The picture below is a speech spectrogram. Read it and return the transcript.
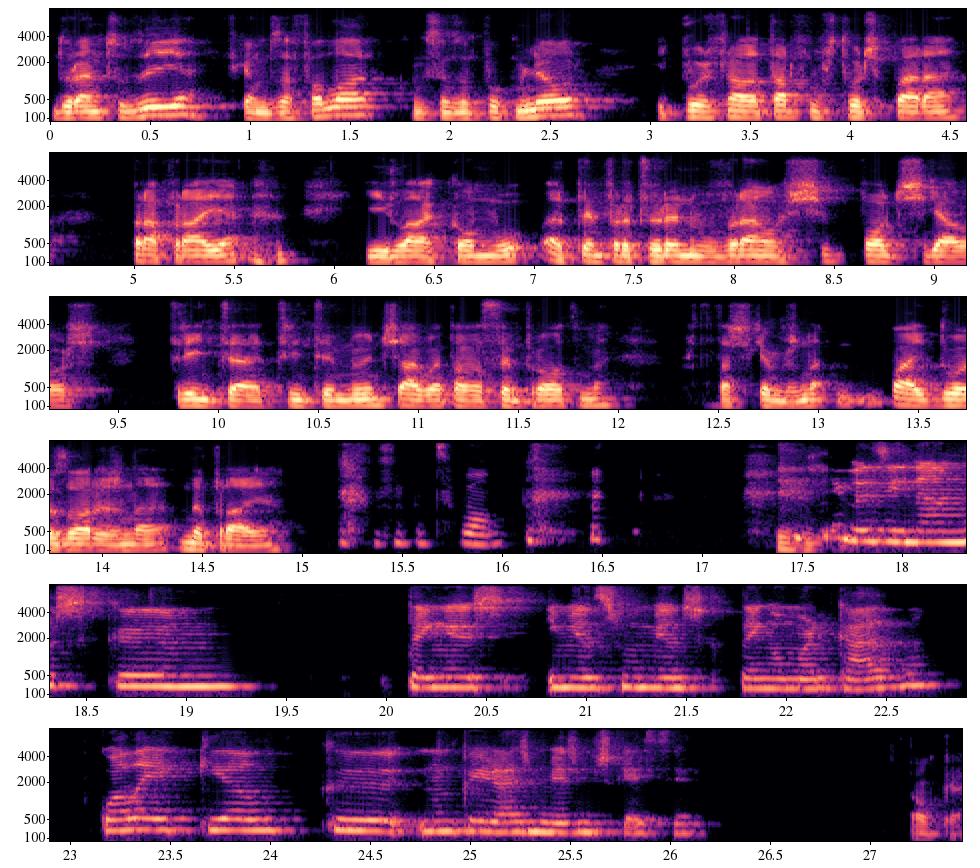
durante o dia, ficamos a falar, conhecemos um pouco melhor e depois, no final da tarde, fomos todos para, para a praia e lá, como a temperatura no verão pode chegar aos 30, 30 minutos, a água estava sempre ótima, portanto, acho que ficamos na, vai, duas horas na, na praia. Muito bom. Imaginamos que tenhas imensos momentos que tenham marcado. Qual é aquele que nunca irás mesmo esquecer? Ok.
